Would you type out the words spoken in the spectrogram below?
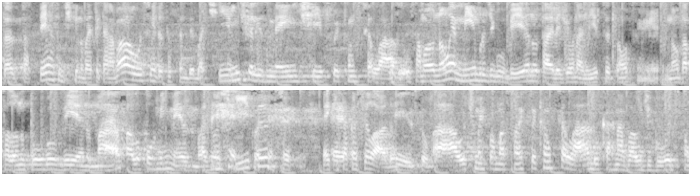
tá, tá, certo de que não vai ter carnaval, ou isso ainda está sendo debatido. Infelizmente foi cancelado. O Samuel não é membro de governo, tá? Ele é jornalista, então assim, não está falando por governo, mas. Eu falo por mim mesmo. As assim. notícias. É que está é, cancelado. Isso. A, a, última informação é que foi cancelado o Carnaval de Rua de São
